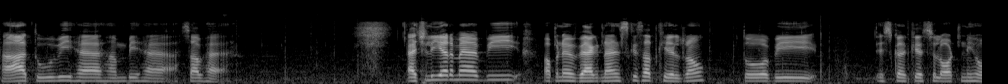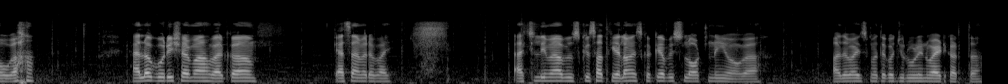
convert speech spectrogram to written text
हाँ तू भी है, हम भी है, सब है। एक्चुअली यार, मैं अभी अपने वैगनाइंस के साथ खेल रहा हूँ। तो अभी इस करके स्लॉट नहीं होगा। हेलो गुरी शर्मा वेलकम कैसा है मेरे भाई? एक्चुअली मैं अभी उसके साथ खेला हूँ, इस करके अभी स्लॉट नहीं होगा। अदरवाइज़ मैं तेरे को ज़रूर इनवाइट करता।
